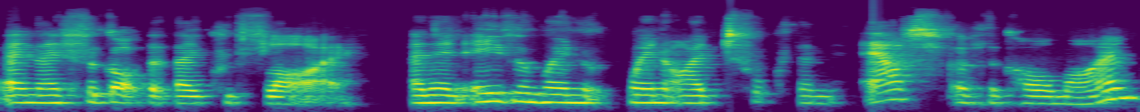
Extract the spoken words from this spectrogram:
and they forgot that they could fly. And then even when when I took them out of the coal mine,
